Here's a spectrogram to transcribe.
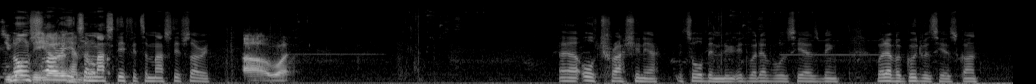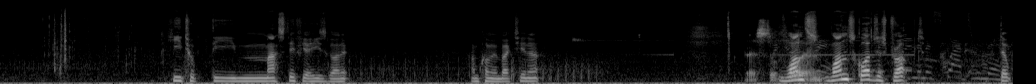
Do you no, I'm the, sorry, uh, it's a mastiff. It's a mastiff. Sorry. Oh, right. Uh, all trash in here. It's all been looted. Whatever was here has been. Whatever good was here is gone. He took the mastiff. Yeah, he's got it. I'm coming back to you now. They're One, one squad just dropped. Enemy squads remain.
